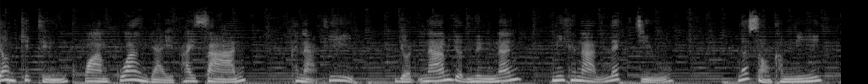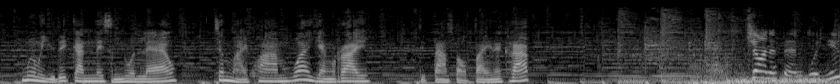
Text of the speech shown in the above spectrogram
ย่อมคิดถึงความกว้างใหญ่ไพศาล ขณะที่หยดน้ำหยดหนึ่งนั้นมีขนาดเล็กจิ๋ว และสองคำนี้เมื่อมาอยู่ด้วยกันในสำนวนแล้ว จะหมายความว่าอย่างไร ติดตามต่อไปนะครับ Jonathan, would you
